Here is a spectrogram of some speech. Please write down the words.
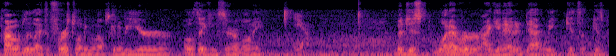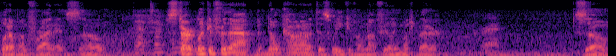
probably like the first one to go up is going to be your oath taking ceremony. Yeah. But just whatever I get edited that week gets gets put up on Friday. So start looking for that, but don't count on it this week if I'm not feeling much better. Correct. So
